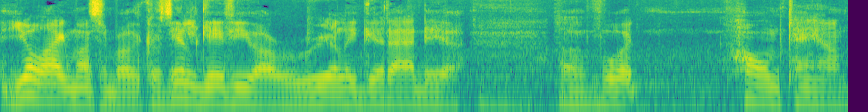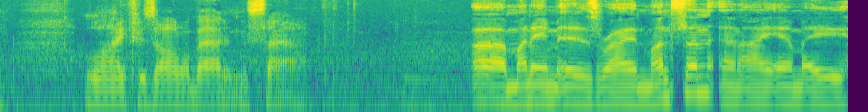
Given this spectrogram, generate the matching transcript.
You'll like Munson Brothers because it'll give you a really good idea of what hometown life is all about in the South. Uh, my name is Ryan Munson, and I am a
